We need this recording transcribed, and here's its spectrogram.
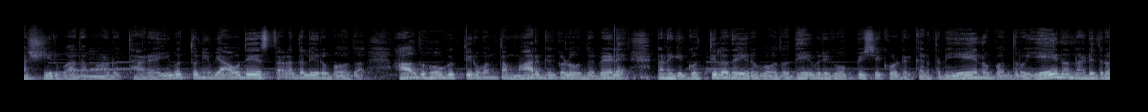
ಆಶೀರ್ವಾದ ಮಾಡುತ್ತಾರೆ. ಇವತ್ತು ನೀವು ಯಾವುದೇ ಸ್ಥಳದಲ್ಲಿ ಇರಬಹುದು, ಹಾದು ಹೋಗುತ್ತಿರುವಂಥ ಮಾರ್ಗಗಳು ಒಂದು ವೇಳೆ ನನಗೆ ಗೊತ್ತಿಲ್ಲದೆ ಇರಬಹುದು, ದೇವರಿಗೆ ಒಪ್ಪಿಸಿಕೊಡ್ರಿ ಕರ್ತನೆ, ಏನು ಬಂದರೂ ಏನು ನಡೆದರೂ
